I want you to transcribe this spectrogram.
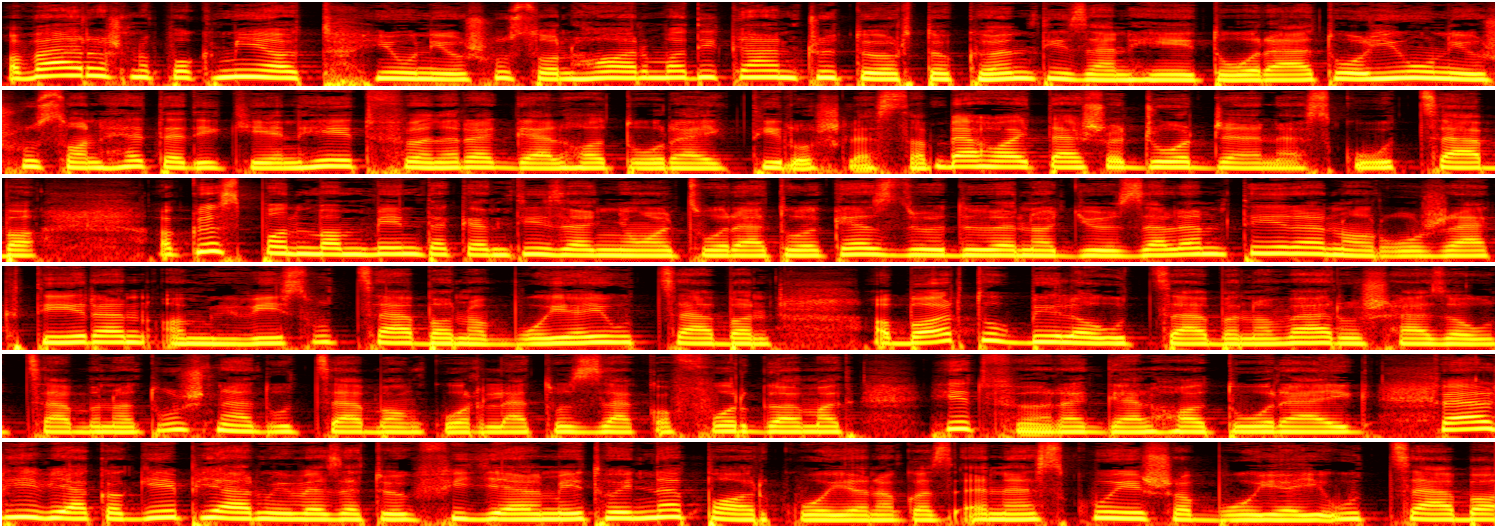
A városnapok miatt június 23-án csütörtökön 17 órától június 27-én hétfőn reggel 6 óráig tilos lesz a behajtás a George Enescu utcába. A központban pénteken 18 órától kezdődően a Győzelem téren, a Rózsák téren, a Művész utcában, a Bolyai utcában, a Bartók Béla utcában, a Városháza utcában, a Tusnád utcában korlátozzák a forgalmat hétfőn reggel 6 óráig. Felhívják a gépjárművezetők figyelmét, hogy ne parkoljanak az Enescu és a Bolyai utcába,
